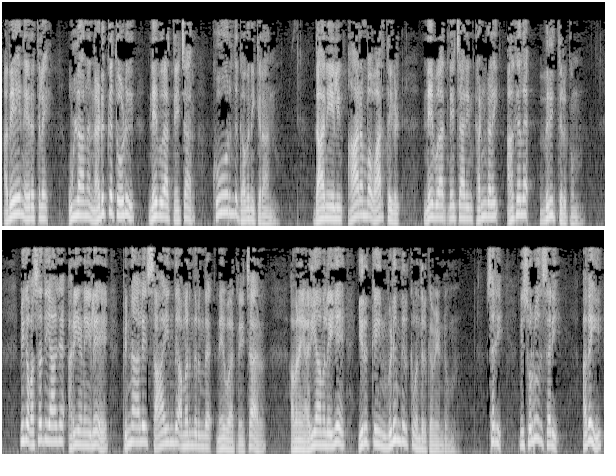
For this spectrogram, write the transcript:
அதே நேரத்தில் உள்ளான நடுக்கத்தோடு நேபுகாத் நேச்சார் கூர்ந்து கவனிக்கிறான். தானியலின் ஆரம்ப வார்த்தைகள் நேபுகாத் நேச்சாரின் கண்களை அகல விரித்திருக்கும். மிக வசதியாக அரியணையிலே பின்னாலே சாய்ந்து அமர்ந்திருந்த நேபுகாத் நேச்சார் அவனை அறியாமலேயே இருக்கையின் விளிம்பிற்கு வந்திருக்க வேண்டும். சரி நீ சொல்வது சரி. அதை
